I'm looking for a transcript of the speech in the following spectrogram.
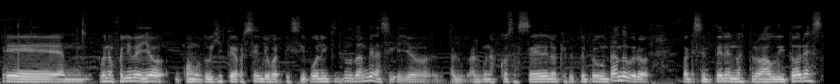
Eh, bueno, Felipe, yo, como tú dijiste recién, yo participo en el instituto también, así que yo algunas cosas sé de lo que te estoy preguntando, pero para que se enteren nuestros auditores,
